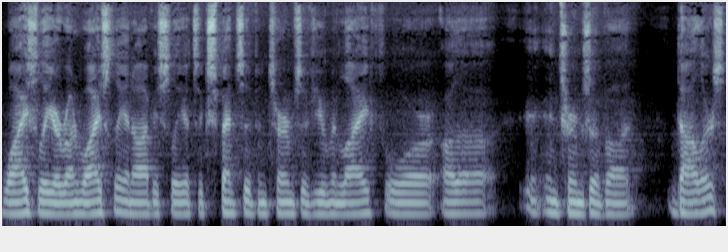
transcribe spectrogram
wisely or unwisely, and obviously it's expensive in terms of human life or uh, in terms of uh, dollars.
